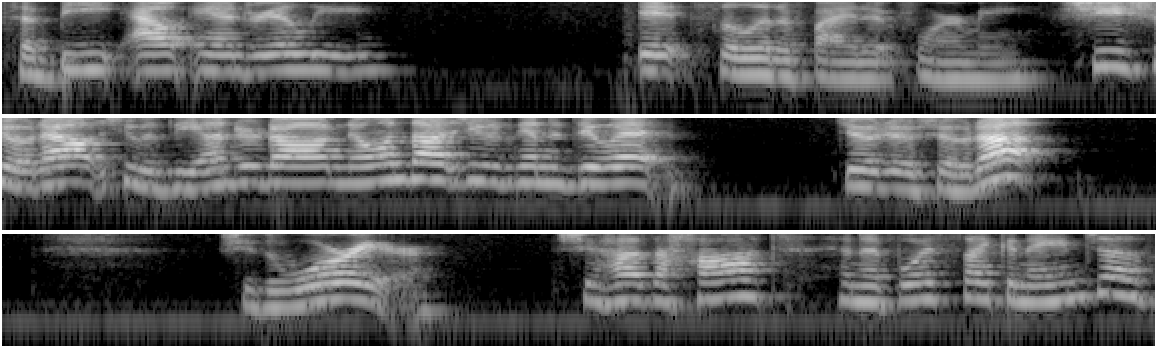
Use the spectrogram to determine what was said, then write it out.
to beat out Andrea Lee, it solidified it for me. She showed out. She was the underdog. No one thought she was going to do it. JoJo showed up. She's a warrior. She has a heart and a voice like an angel.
